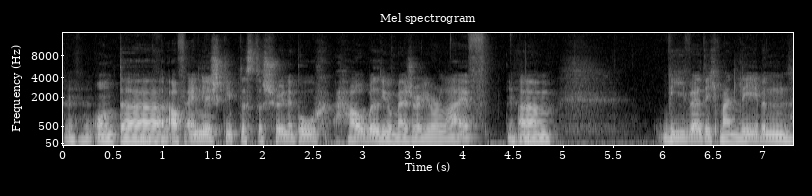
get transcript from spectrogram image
Mhm. Und äh, mhm. auf Englisch gibt es das schöne Buch How Will You Measure Your Life? Mhm. Ähm, wie werde ich mein Leben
